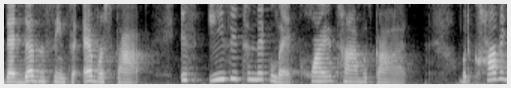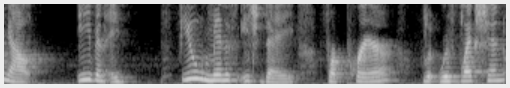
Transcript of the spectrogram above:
that doesn't seem to ever stop, it's easy to neglect quiet time with God. But carving out even a few minutes each day for prayer, reflection,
